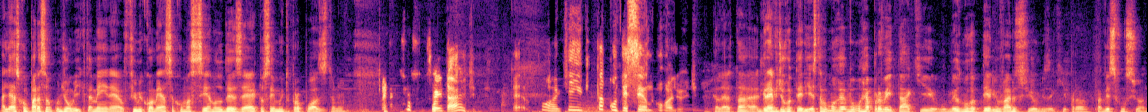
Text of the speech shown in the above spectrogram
Aliás, comparação com John Wick também, né? O filme começa com uma cena no deserto sem muito propósito, né? Verdade. É, porra, o que, que tá acontecendo com Hollywood? A galera tá. Greve de roteirista, vamos, vamos reaproveitar aqui o mesmo roteiro em vários filmes aqui para ver se funciona.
